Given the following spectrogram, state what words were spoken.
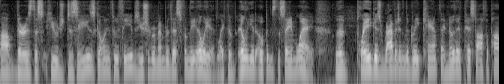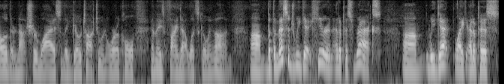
Um, there is this huge disease going through Thebes. You should remember this from the Iliad. Like the Iliad opens the same way. The plague is ravaging the Greek camp. They know they've pissed off Apollo. They're not sure why, so they go talk to an oracle and they find out what's going on. Um, but the message we get here in Oedipus Rex, um, we get like Oedipus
